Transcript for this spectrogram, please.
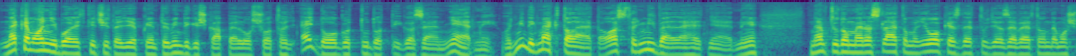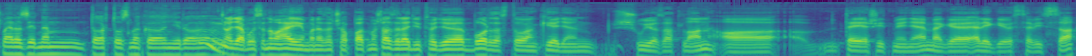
Nekem annyiból egy kicsit egyébként ő mindig is kapellós volt, hogy egy dolgot tudott igazán nyerni, hogy mindig megtalálta azt, hogy mivel lehet nyerni. Nem tudom, mert azt látom, hogy jól kezdett ugye az Everton, de most már azért nem tartoznak annyira... Nagyjából szerintem a helyén van ez a csapat. Most azzal együtt, hogy borzasztóan kiegyensúlyozatlan a, a teljesítménye, meg eléggé össze-vissza.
